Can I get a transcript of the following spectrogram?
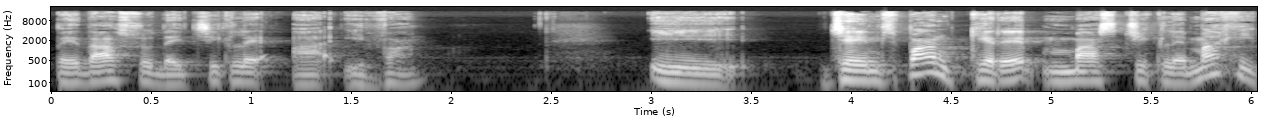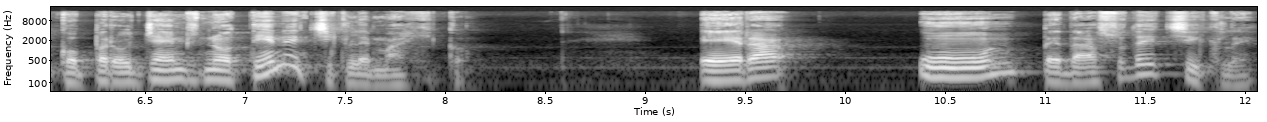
pedazo de chicle a Iván. Y James Bond quiere más chicle mágico, pero James no tiene chicle mágico. Era un pedazo de chicle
